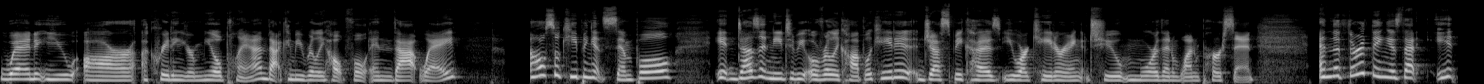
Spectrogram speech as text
when you are uh, creating your meal plan. That can be really helpful in that way. Also, keeping it simple. It doesn't need to be overly complicated just because you are catering to more than one person. And the third thing is that it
